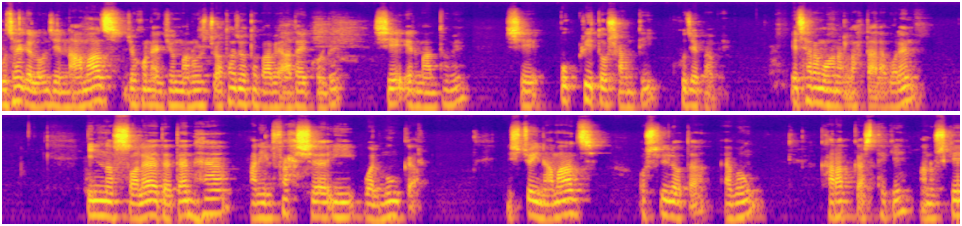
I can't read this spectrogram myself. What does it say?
বোঝা গেল যে নামাজ যখন একজন মানুষ যথাযথভাবে আদায় করবে, সে এর মাধ্যমে সে প্রকৃত শান্তি খুঁজে পাবে। এছাড়া মহান আল্লাহ তালা বলেন ইন্না সলায়ত তানহা আনিল ফাহশা ই ওয়াল মুঙ্কার নিশ্চয়ই নামাজ অশ্লীলতা এবং খারাপ কাজ থেকে মানুষকে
